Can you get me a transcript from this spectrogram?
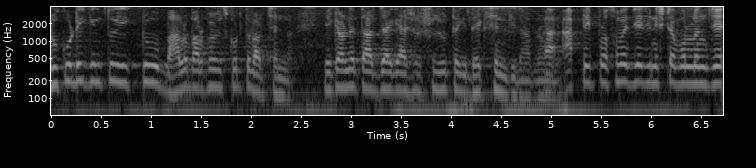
লুকোটি কিন্তু একটু ভালো পারফরমেন্স করতে পারছেন না। এই কারণে তার জায়গায় আসলে সুযোগটা কি দেখছেন কিনা আপনারা? আপনি প্রথমে যে জিনিসটা বললেন যে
